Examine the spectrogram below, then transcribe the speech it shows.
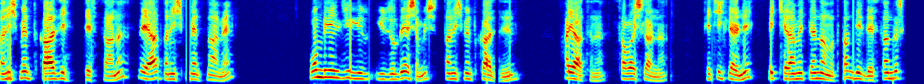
Danişment Gazi Destanı veya Danişmentname. 11. yüzyılda yaşamış Danişment Gazi'nin hayatını, savaşlarını, fetihlerini ve kerametlerini anlatan bir destandır.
